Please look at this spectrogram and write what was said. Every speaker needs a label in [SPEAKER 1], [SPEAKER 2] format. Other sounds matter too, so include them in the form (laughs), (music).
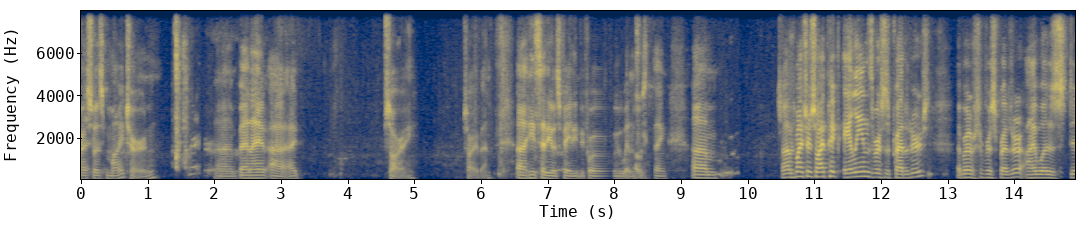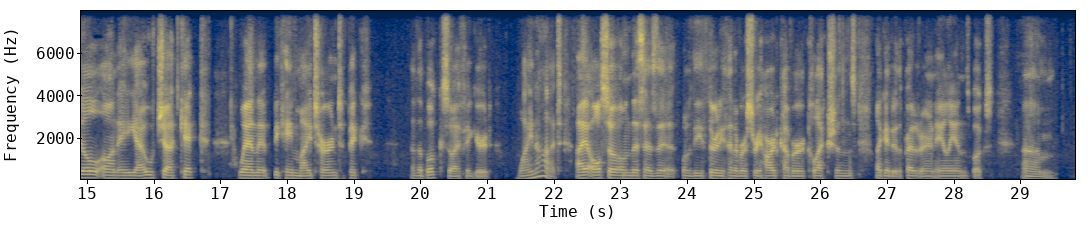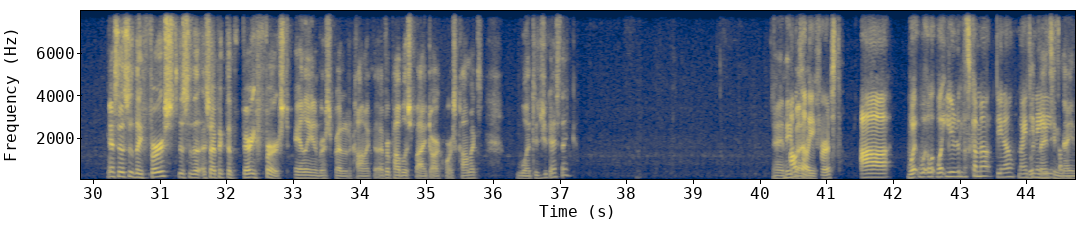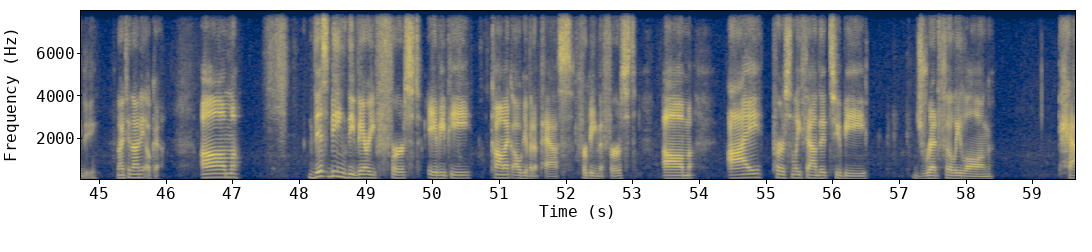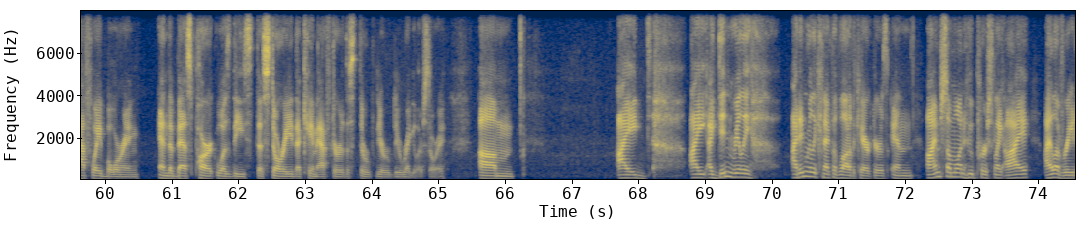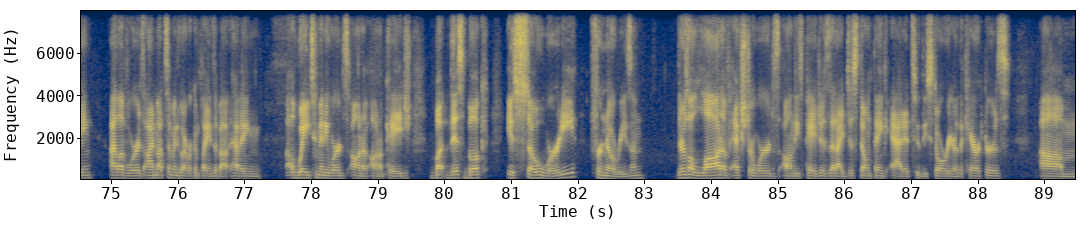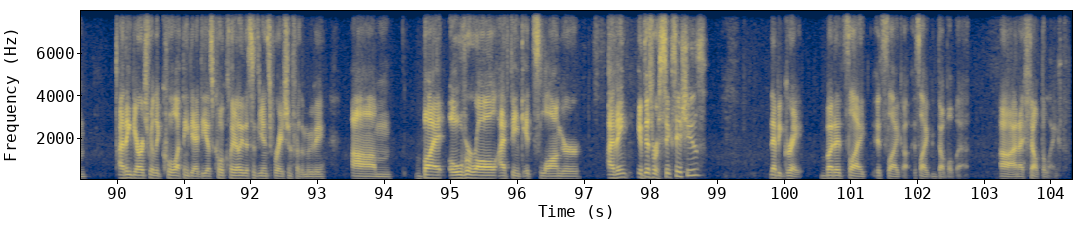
[SPEAKER 1] All right, so it's my turn. Uh, ben, I, uh, I, sorry, sorry, Ben. Uh, he said he was fading before we went into
[SPEAKER 2] Oh.
[SPEAKER 1] the thing. Um, uh, it was my turn, so I picked Aliens versus Predators. Uh, versus Predator. I was still on a Yautja kick when it became my turn to pick the book, so I figured, why not? I also own this as a, one of the 30th anniversary hardcover collections, like I do the Predator and Aliens books. Um, yeah, so this is the first. This is the so I picked the very first Alien versus Predator comic that ever published by Dark Horse Comics. What did you guys think? Anybody?
[SPEAKER 3] I'll tell you first. Uh what, what what year did this come out? Do you know? 1980?
[SPEAKER 1] 1990.
[SPEAKER 3] 1990. Okay. Um, this being the very first AVP comic, I'll give it a pass for being the first. Um, I personally found it to be dreadfully long, halfway boring, and the best part was the the story that came after the the, the, regular story. Um, I, I I didn't really I didn't really connect with a lot of the characters, and I'm someone who personally I I love reading. I love words. I'm not someone who ever complains about having uh, way too many words on a, on a page, but this book is so wordy for no reason. There's a lot of extra words on these pages that I just don't think added to the story or the characters. Um, I think the art's really cool. I think the idea is cool. Clearly, this is the inspiration for the movie. Um, but overall, I think it's longer. I think if this were six issues, that'd be great. But it's like it's like it's like double that, uh, and I felt the length.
